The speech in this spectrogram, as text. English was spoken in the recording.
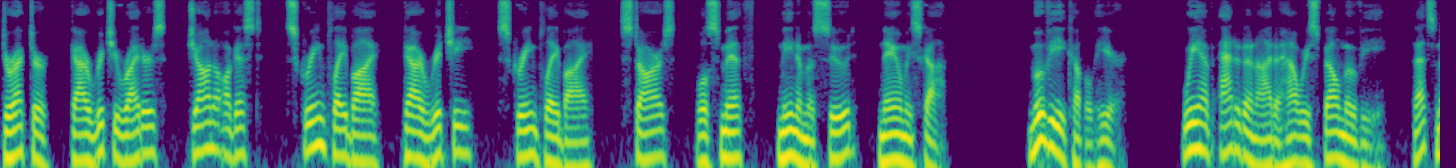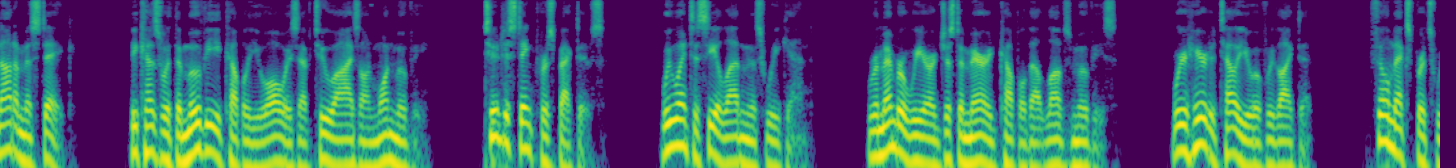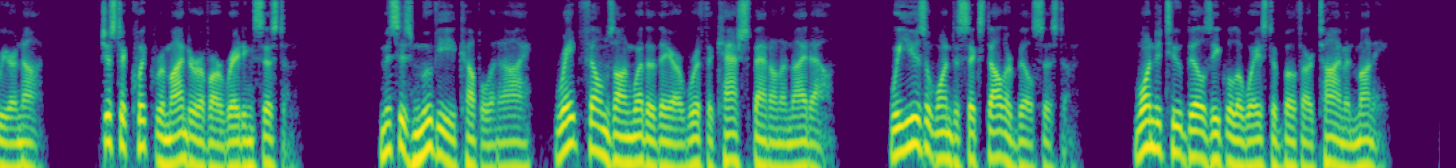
Director, Guy Ritchie Writers, John August, Screenplay by, Guy Ritchie, Screenplay by, Stars, Will Smith, Mena Massoud, Naomi Scott. Movie couple here. We have added an I to how we spell movie, that's not a mistake. Because with the movie couple you always have two eyes on one movie. Two distinct perspectives. We went to see Aladdin this weekend. Remember, we are just a married couple that loves movies. We're here to tell you if we liked it. Film experts we are not. Just a quick reminder of our rating system. Mrs. Movie Couple and I rate films on whether they are worth the cash spent on a night out. We use a 1 to $6 bill system. 1 to 2 bills equal a waste of both our time and money.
